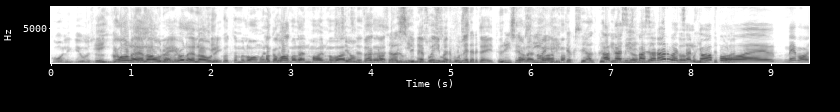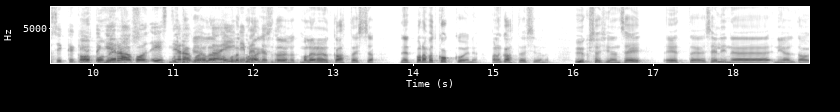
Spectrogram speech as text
koolikiusajad. ei ole, Lauri, ei ole, Lauri. sikutame loomulikult, ma olen maailmavaatelised. see on väga tõsine põhimõtteline etteheide. aga siis ma saan aru, et seal kapo äh, memos ikkagi ühtegi erakond, Eesti erakonda ei nimetatud. kunagi seda öelnud, ma olen öelnud kahte asja, need panevad kokku, onju, ma olen kahte asja öelnud. üks asi on see, et selline nii-öelda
